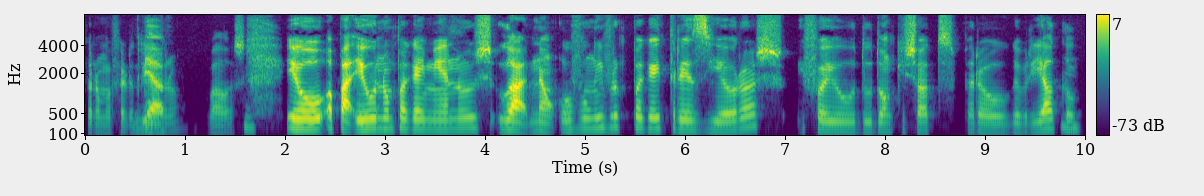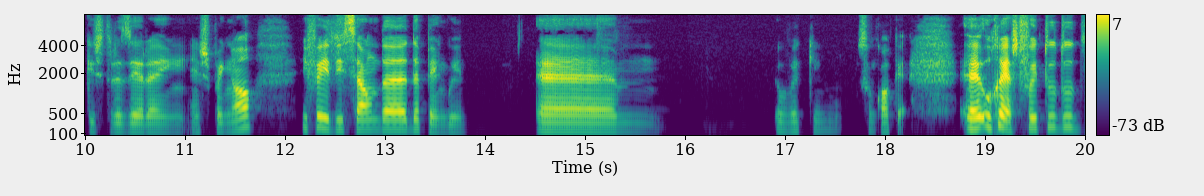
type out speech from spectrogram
para uma feira de Yeah. livro. Bolas. Hum. Eu, opa, eu não paguei menos. Lá, não, houve um livro que paguei 13 euros e foi o do Dom Quixote para o Gabriel, que ele Hum. quis trazer em, em espanhol, e foi a edição da, da Penguin. Ahm, houve aqui um som qualquer. Eh, o resto foi tudo de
